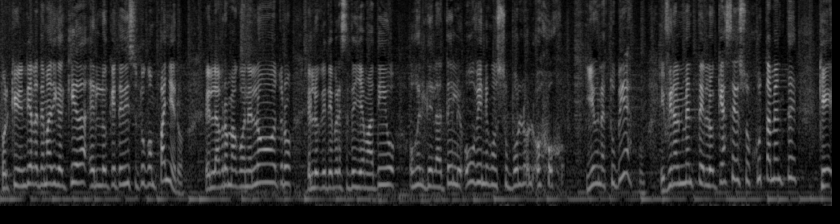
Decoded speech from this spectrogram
Porque hoy en día la temática queda en lo que te dice tu compañero, en la broma con el otro, en lo que te parece de llamativo, o el de la tele, o viene con su pololo, ojo, y es una estupidez. po. Y finalmente lo que hace eso es justamente que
